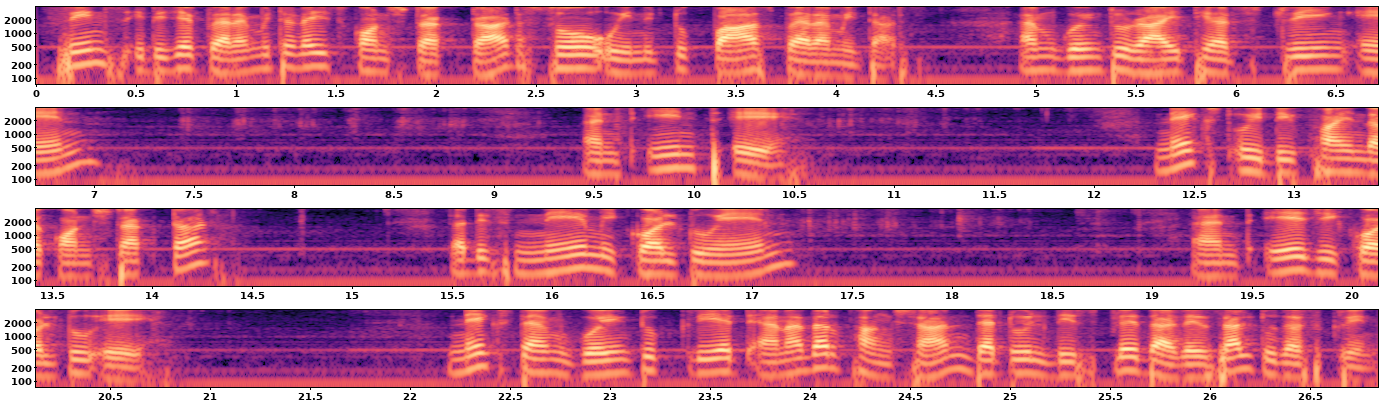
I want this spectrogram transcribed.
Since it is a parameterized constructor so we need to pass parameters. I'm going to write here string n and int a. Next we define the constructor. That is name equal to n and age equal to a. Next I am going to create another function that will display the result to the screen.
